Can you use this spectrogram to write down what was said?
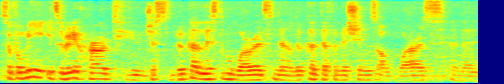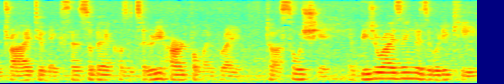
so for me, it's really hard to just look at a list of words and then look at definitions of words and then try to make sense of it because it's really hard for my brain to associate. And visualizing is really key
